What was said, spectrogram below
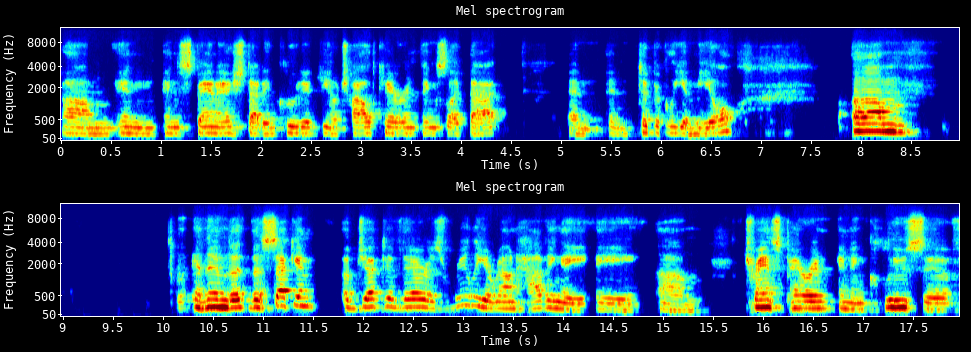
um, in, in Spanish that included, you know, childcare and things like that, and, and typically a meal. Um, and then the, the second objective there is really around having a, a um, transparent and inclusive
